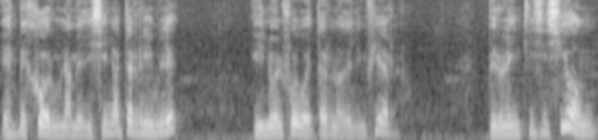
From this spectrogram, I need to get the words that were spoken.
es mejor una medicina terrible y no el fuego eterno del infierno. Pero la Inquisición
